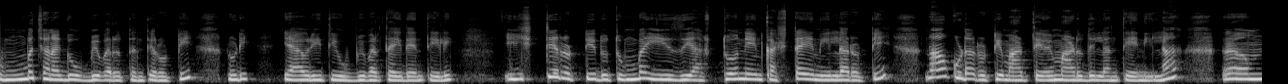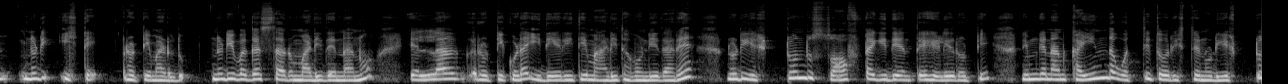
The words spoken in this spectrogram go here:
ತುಂಬ ಚೆನ್ನಾಗಿ ಉಬ್ಬಿ ಬರುತ್ತಂತೆ ರೊಟ್ಟಿ. ನೋಡಿ ಯಾವ ರೀತಿ ಉಬ್ಬಿ ಬರ್ತಾ ಇದೆ ಅಂತೇಳಿ. ಇಷ್ಟೇ ರೊಟ್ಟಿದು ತುಂಬ ಈಸಿ, ಅಷ್ಟೊಂದೇನು ಕಷ್ಟ ಏನಿಲ್ಲ ರೊಟ್ಟಿ. ನಾವು ಕೂಡ ರೊಟ್ಟಿ ಮಾಡ್ತೇವೆ, ಮಾಡೋದಿಲ್ಲ ಅಂತ ಏನಿಲ್ಲ ನೋಡಿ ಇಷ್ಟೇ ರೊಟ್ಟಿ ಮಾಡೋದು. ನೋಡಿ ಇವಾಗ ಸರ್ವ್ ಮಾಡಿದೆ ನಾನು. ಎಲ್ಲ ರೊಟ್ಟಿ ಕೂಡ ಇದೇ ರೀತಿ ಮಾಡಿ ತಗೊಂಡಿದ್ದಾರೆ. ನೋಡಿ ಎಷ್ಟೊಂದು ಸಾಫ್ಟಾಗಿದೆ ಅಂತ ಹೇಳಿ ರೊಟ್ಟಿ. ನಿಮಗೆ ನಾನು ಕೈಯಿಂದ ಒತ್ತಿ ತೋರಿಸ್ತೆ ನೋಡಿ, ಎಷ್ಟು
